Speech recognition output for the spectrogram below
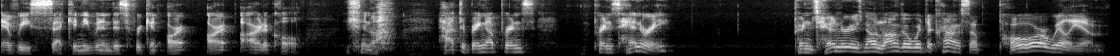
every second, even in this freaking art, art article, you know, had to bring up Prince Prince Henry. Prince Henry is no longer with the crown, so poor William.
